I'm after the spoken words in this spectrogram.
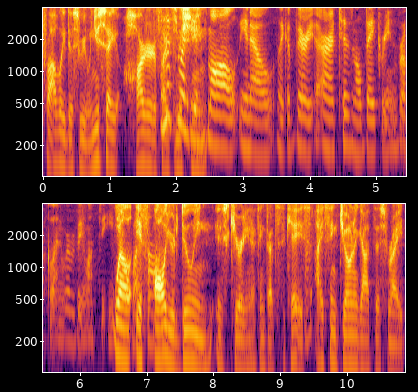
probably disagree. When you say harder to fight Unless the you want to be a small, you know, like a very artisanal bakery in Brooklyn where everybody wants to eat. well, if all you're doing is curating, I think that's the case. I think Jonah got this right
